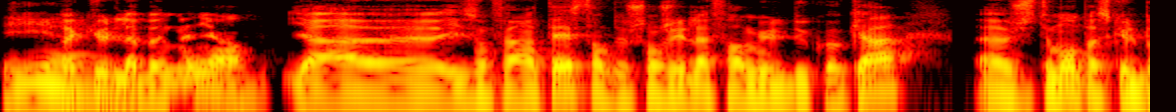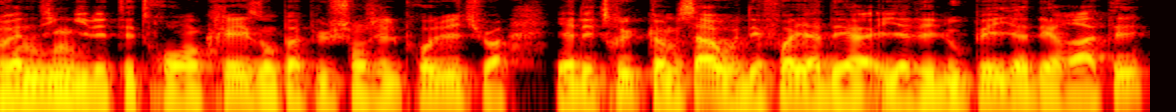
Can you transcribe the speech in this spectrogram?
Et, pas que de la bonne manière. Il y a, euh, ils ont fait un test hein, de changer la formule du Coca. Euh, justement parce que le branding il était trop ancré, ils n'ont pas pu changer le produit, tu vois. Il y a des trucs comme ça où des fois il y a des il y a des loupés, il y a des ratés,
